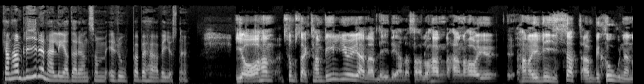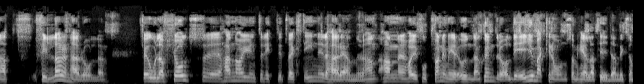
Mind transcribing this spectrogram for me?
Kan han bli den här ledaren som Europa behöver just nu? Ja, han, som sagt, han vill ju gärna bli det i alla fall och han, han, har ju, han har ju visat ambitionen att fylla den här rollen. För Olaf Scholz, eh, han har ju inte riktigt växt in i det här ännu. Han, han har ju fortfarande mer undanskymd roll. Det är ju Macron som hela tiden liksom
